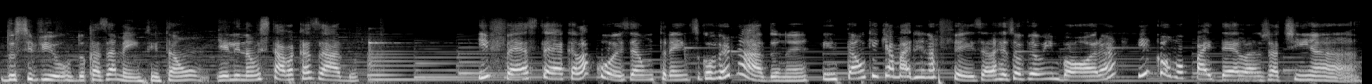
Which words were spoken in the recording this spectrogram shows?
do civil, do casamento. Então, ele não estava casado. E festa é aquela coisa, é um trem desgovernado, né? Então o que, que a Marina fez? Ela resolveu ir embora e como o pai dela já tinha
